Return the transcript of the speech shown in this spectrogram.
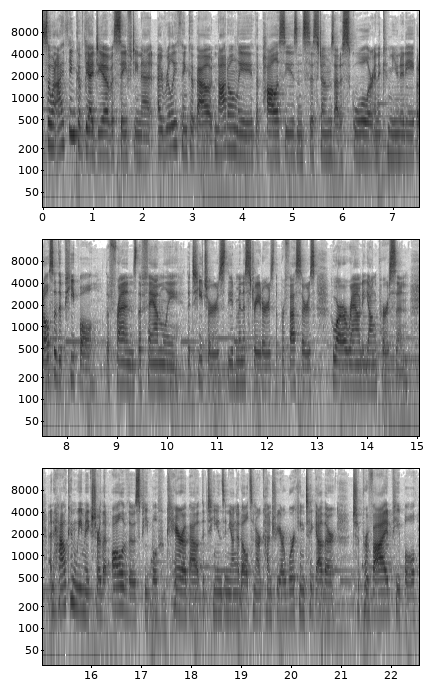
So when I think of the idea of a safety net, I really think about not only the policies and systems at a school or in a community, but also the people, the friends, the family, the teachers, the administrators, the professors who are around a young person. And how can we make sure that all of those people who care about the teens and young adults in our country are working together to provide people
